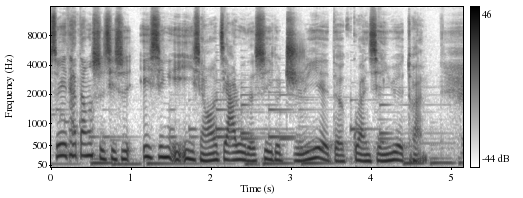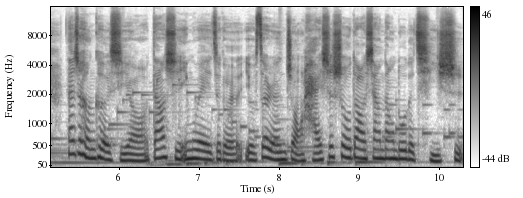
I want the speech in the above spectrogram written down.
所以他当时其实一心一意想要加入的是一个职业的管弦乐团。但是很可惜哦，当时因为这个有色人种还是受到相当多的歧视，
